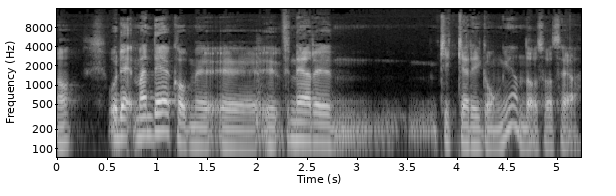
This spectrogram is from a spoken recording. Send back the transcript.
Ja, och det, men det kom, eh, för när eh, kickar det igång igen då så att säga?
